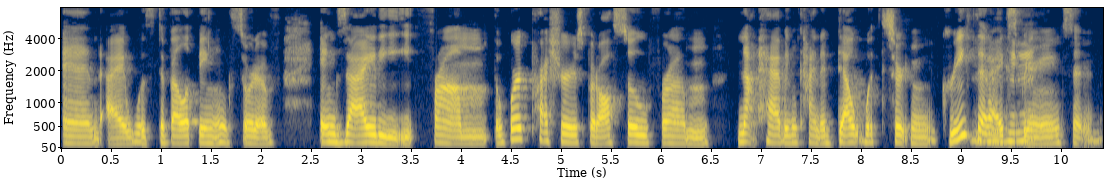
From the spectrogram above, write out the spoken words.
and I was developing sort of anxiety from the work pressures, but also from not having kind of dealt with certain grief that mm-hmm. I experienced and,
